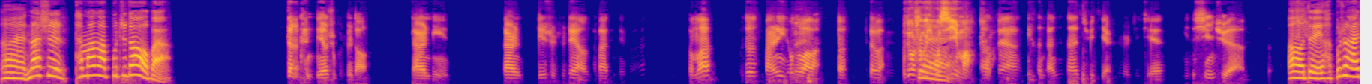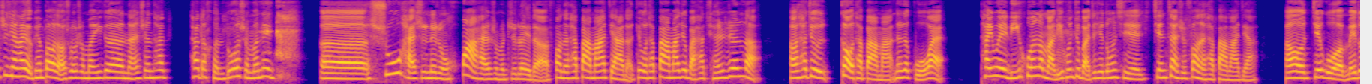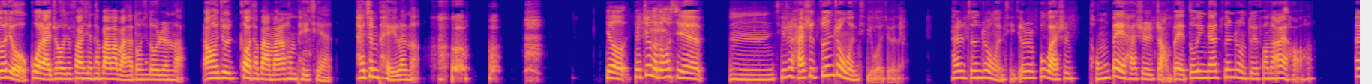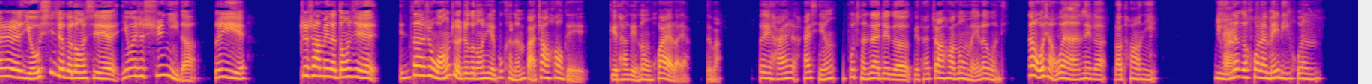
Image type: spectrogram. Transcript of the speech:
哎，那是他妈妈不知道吧？但肯定是不知道。但是你，但是即使是这样，他爸肯定说，怎么了？我就反正已经做了，嗯，对吧？不就是个游戏吗？啊，对啊，你很难跟他去解释这些你的心血。哦，对，不是还之前还有篇报道说什么一个男生他他的很多什么那呃书还是那种画还是什么之类的放在他爸妈家的，结果他爸妈就把他全扔了，然后他就告他爸妈，那在国外，他因为离婚了嘛，离婚就把这些东西先暂时放在他爸妈家，然后结果没多久过来之后就发现他爸妈把他东西都扔了，然后就告他爸妈让他们赔钱，还真赔了呢。就就这个东西，嗯，其实还是尊重问题，我觉得还是尊重问题，就是不管是同辈还是长辈，都应该尊重对方的爱好哈。但是游戏这个东西，因为是虚拟的，所以这上面的东西，但是王者这个东西也不可能把账号给给他给弄坏了呀，对吧？所以还是还行，不存在这个给他账号弄没了问题。那我想问啊，那个老汤，你你哎那个后来没离婚，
